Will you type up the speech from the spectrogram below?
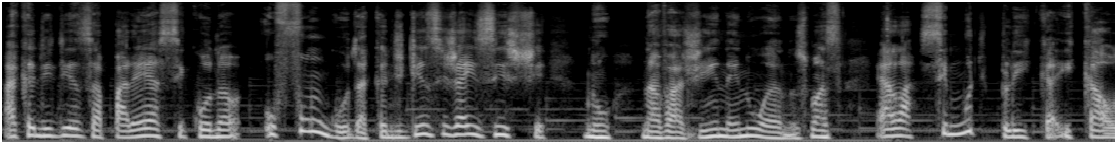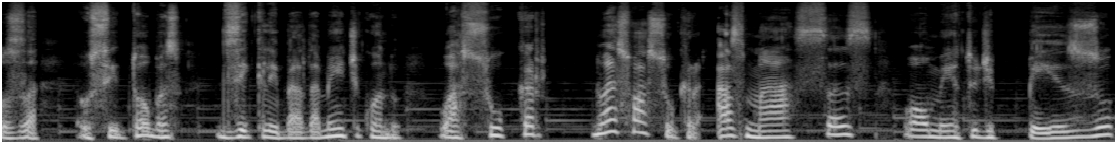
a candidíase aparece quando o fungo da candidíase já existe no, na vagina e no ânus, mas ela se multiplica e causa os sintomas desequilibradamente quando o açúcar, não é só açúcar, as massas, o aumento de peso,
